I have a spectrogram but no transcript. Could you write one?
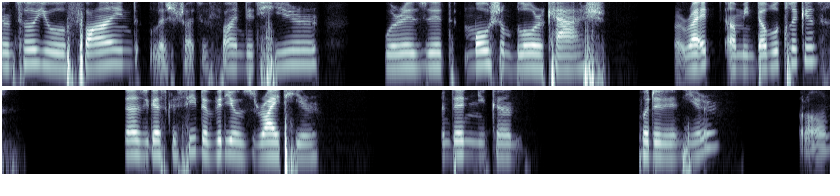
until you will find, let's try to find it here. Where is it? Motion Blur Cache. Alright, I mean double click it. as you guys can see, the video is right here. And then you can put it in here. Hold on.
